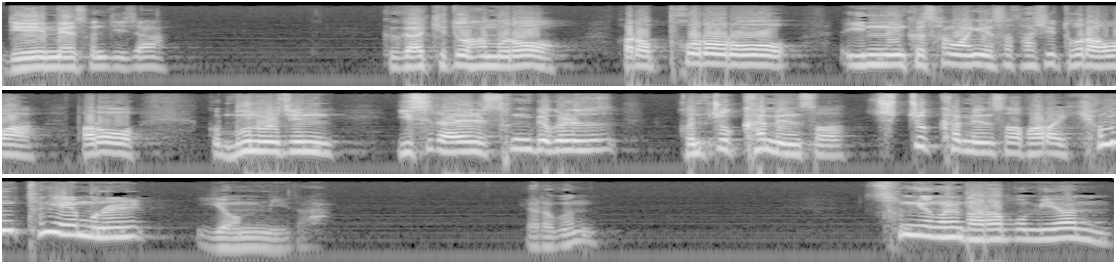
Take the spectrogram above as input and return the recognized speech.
니엠의 선지자 그가 기도함으로 바로 포로로 있는 그 상황에서 다시 돌아와 바로 그 무너진 이스라엘 성벽을 건축하면서 수축하면서 바로 형통의 문을 엽니다. 여러분 성경을 바라보면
